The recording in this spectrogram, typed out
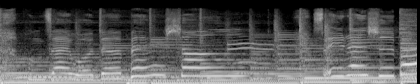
捧在我的背上。虽然是半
